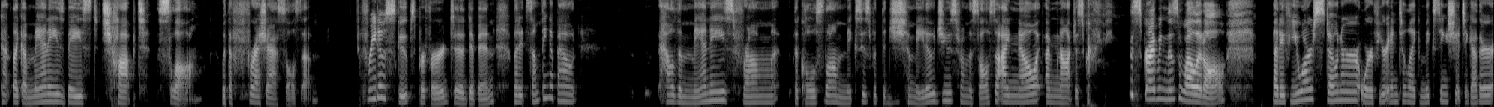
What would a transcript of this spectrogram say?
got like a mayonnaise based chopped slaw with a fresh ass salsa. Frito scoops preferred to dip in, but it's something about how the mayonnaise from the coleslaw mixes with the tomato juice from the salsa. I know I'm not describing describing this well at all. But if you are stoner or if you're into like mixing shit together,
